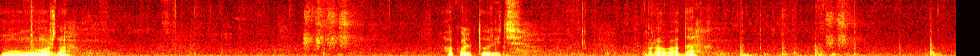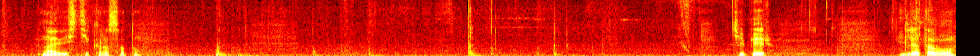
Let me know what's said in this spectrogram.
Ну и можно окультурить провода, навести красоту. Теперь, для того,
